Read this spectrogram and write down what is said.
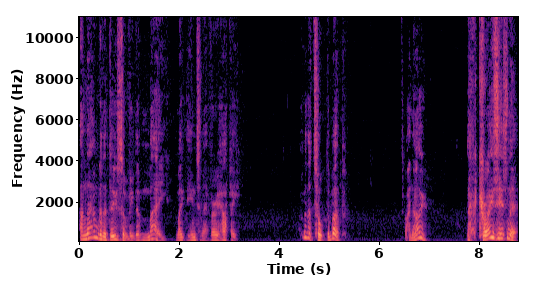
And now I'm going to do something that may make the internet very happy. I'm going to torque them up. I know. Crazy, isn't it?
